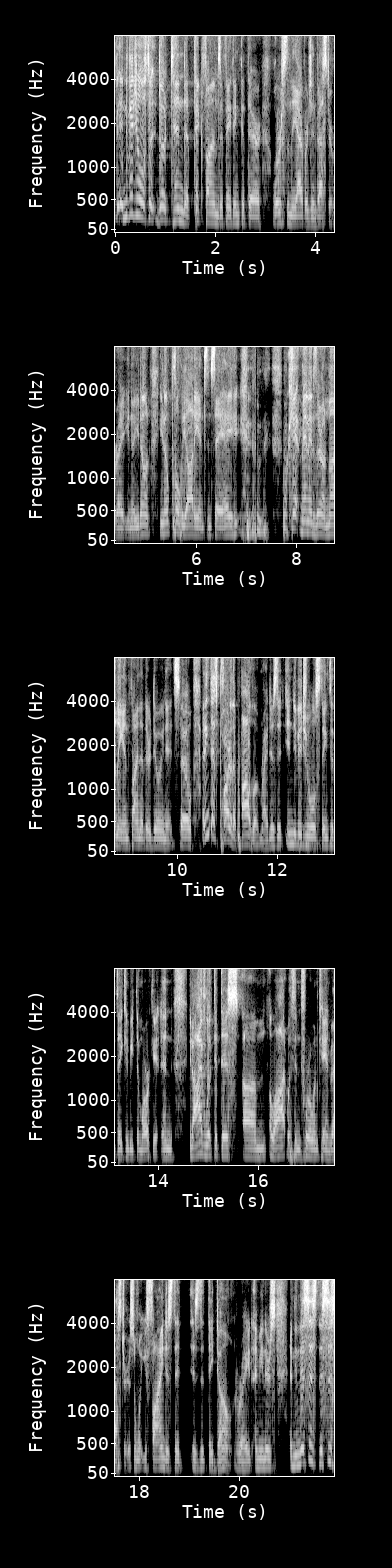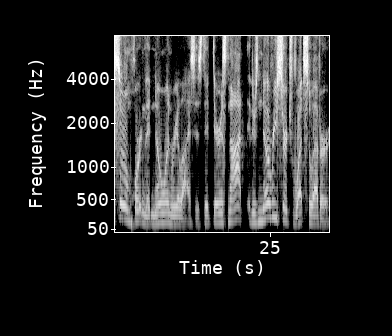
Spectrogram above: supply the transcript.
Individuals don't tend to pick funds if they think that they're worse than the average investor, right? You know, you don't you don't pull the audience and say, hey, who can't manage their own money and find that they're doing it. So I think that's part of the problem, right? Is that individuals think that they can beat the market, and you know, I've looked at this um, a lot within 401k investors, and what you find is that is that they don't, right? I mean, there's, I mean, this is this is so important that no one realizes that there is not there's no research whatsoever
